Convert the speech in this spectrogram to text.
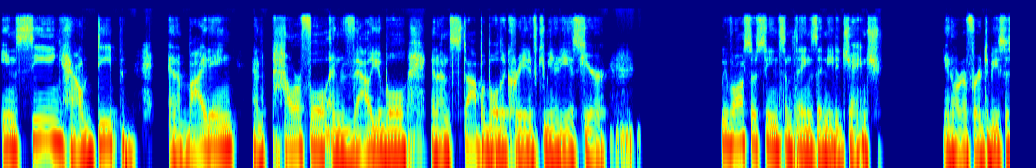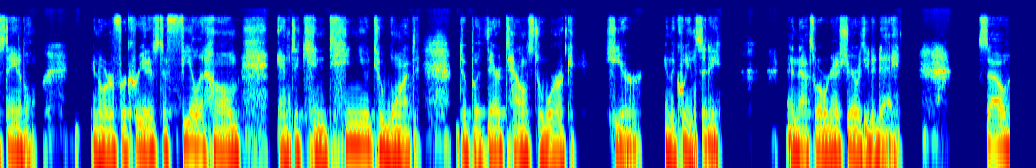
In seeing how deep and abiding and powerful and valuable and unstoppable the creative community is here, we've also seen some things that need to change in order for it to be sustainable, in order for creatives to feel at home and to continue to want to put their talents to work here in the Queen City. And that's what we're going to share with you today. So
